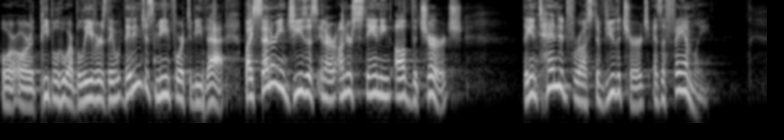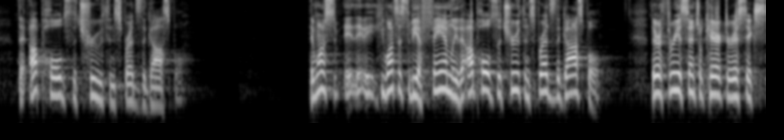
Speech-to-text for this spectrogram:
or, or people who are believers. They, they didn't just mean for it to be that. By centering Jesus in our understanding of the church, they intended for us to view the church as a family that upholds the truth and spreads the gospel. They want us to, he wants us to be a family that upholds the truth and spreads the gospel. There are three essential characteristics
